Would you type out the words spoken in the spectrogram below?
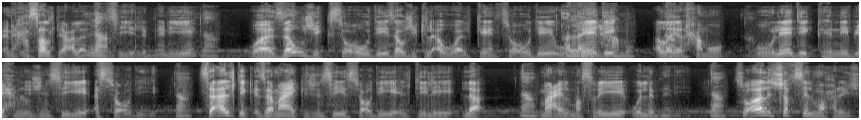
يعني حصلتِ على نعم، الجنسية اللبنانية، نعم، وزوجِك سعودي، زوجِك الأول كان سعودي، الله وولادِك يرحمه، الله نعم، يرحمه، نعم، وولادِك هن بيحملوا الجنسية السعودية، نعم، سألتِك إذا معِك الجنسية السعودية قلتِ لي لأ، نعم، معي المصرية واللبنانية. نعم، سؤالي الشخصي المحرج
